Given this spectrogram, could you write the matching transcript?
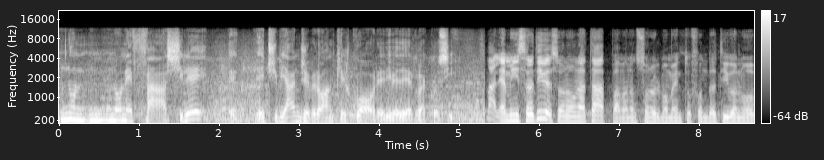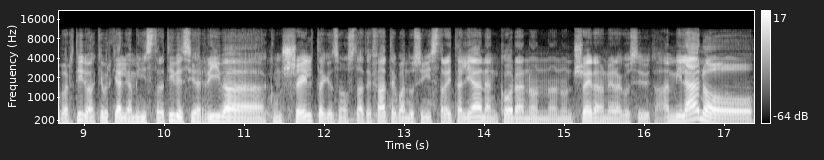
non, non, è facile e, e ci piange però anche il cuore di vederla così. Ma le amministrative sono una tappa ma non sono il momento fondativo del nuovo partito anche perché alle amministrative si arriva con scelte che sono state fatte quando sinistra italiana ancora non, non c'era, non era costituita. A Milano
